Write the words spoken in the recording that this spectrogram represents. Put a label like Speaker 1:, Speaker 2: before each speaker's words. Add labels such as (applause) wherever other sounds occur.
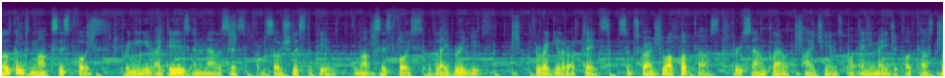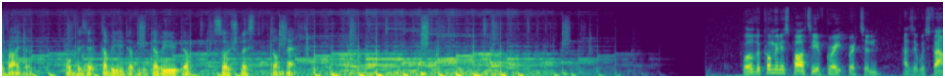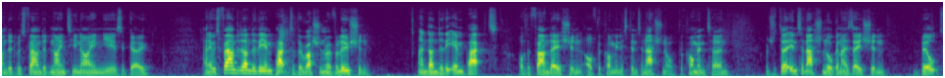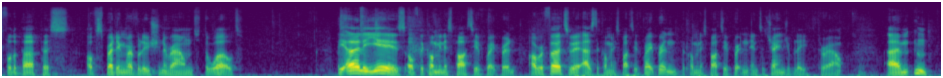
Speaker 1: Welcome to Marxist Voice, bringing you ideas and analysis from Socialist Appeal, the Marxist voice of labour and youth. For regular updates, subscribe to our podcast through SoundCloud, iTunes, or any major podcast provider, or visit www.socialist.net.
Speaker 2: Well, the Communist Party of Great Britain, as it was founded, was founded 99 years ago. And it was founded under the impact of the Russian Revolution and under the impact of the foundation of the Communist International, the Comintern, which is the international organization built for the purpose of spreading revolution around the world. The early years of the Communist Party of Great Britain, I'll refer to it as the Communist Party of Great Britain, the Communist Party of Britain interchangeably throughout. Um, (clears throat)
